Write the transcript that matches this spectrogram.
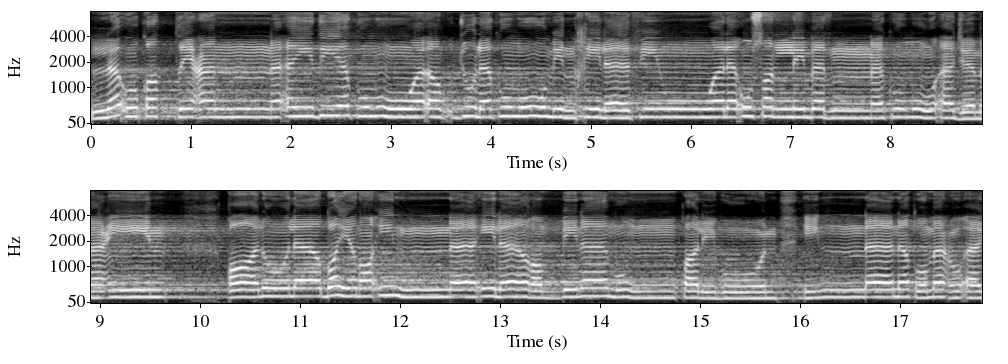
لأقطعن أيديكم وأرجلكم من خلاف ولأصلبنكم أجمعين. قالوا لا ضير إنا إلى ربنا منقلبون. إنا نطمع أن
